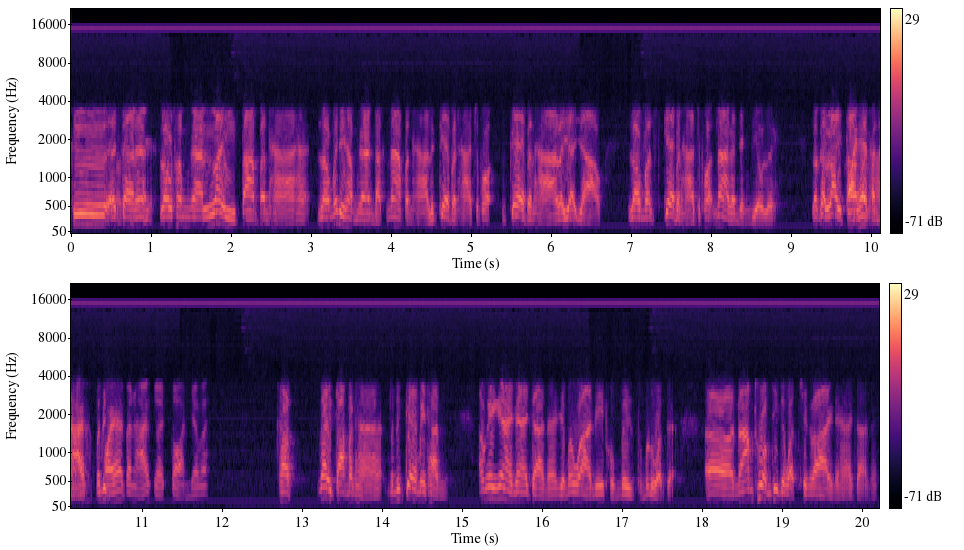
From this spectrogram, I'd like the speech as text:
คืออาจารย์ฮะเราทำงานไล่ตามปัญหาฮะเราไม่ได้ทำงานดักหน้าปัญหา หรือแก้ปัญหาเฉพาะแก้ปัญหาระยะยาว เรามาแก้ปัญหาเฉพาะหน้ากันอย่างเดียวเลย แล้วก็ไล่ปล่ตาอมยให้ปัปัญญหาหามันปล่อยให้ปัญหาเกิดก่อนใช่ไหมครับไล่ตามปัญหา มันถึงแก้ไม่ทัน เอาง่ายๆนะอาจารย์นะอย่างเมื่อวานนี้ผมไปสำรวจอะเอ่อน้ำท่วมที่จังหวัดเชียงรายนะฮะอาจารย์นะ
